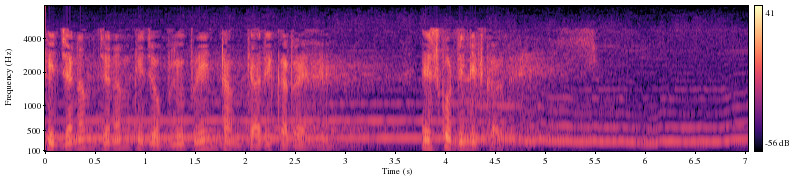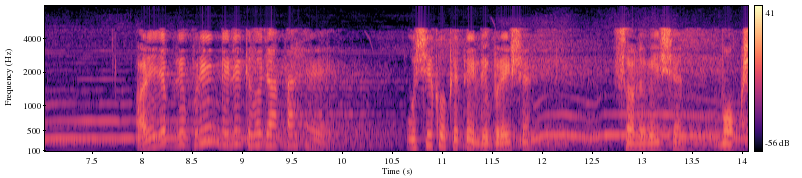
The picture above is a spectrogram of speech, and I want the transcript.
कि जन्म जन्म के जो ब्लूप्रिंट हम कैरी कर रहे हैं, इसको डिलीट कर दें। और ये जब ब्लूप्रिंट डिलीट हो जाता है, उसी को कहते हैं लिबरेशन सोल्वेशन मोक्ष,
